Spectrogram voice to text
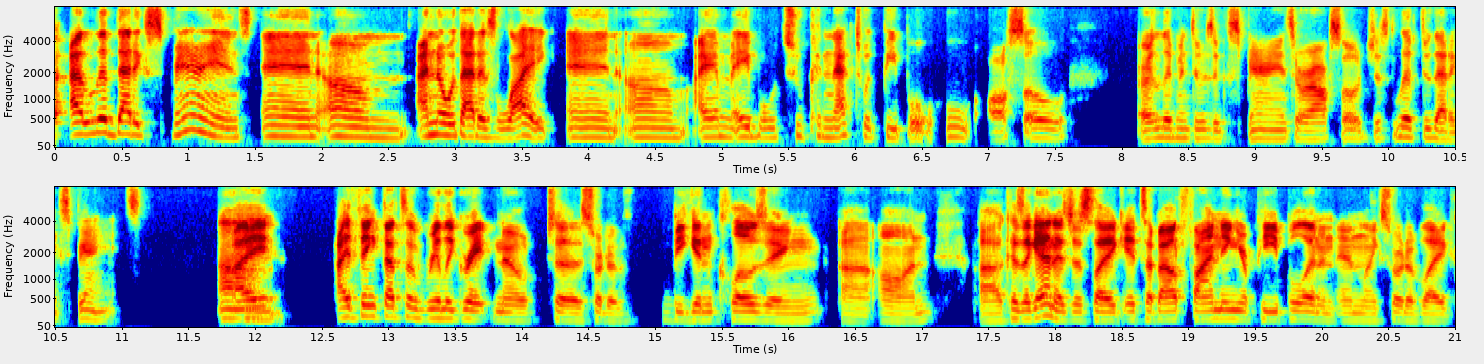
I i lived that experience and um i know what that is like and um i am able to connect with people who also are living through this experience or also just live through that experience. Um I I think that's a really great note to sort of begin closing uh, on because again it's just like it's about finding your people and and like sort of like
